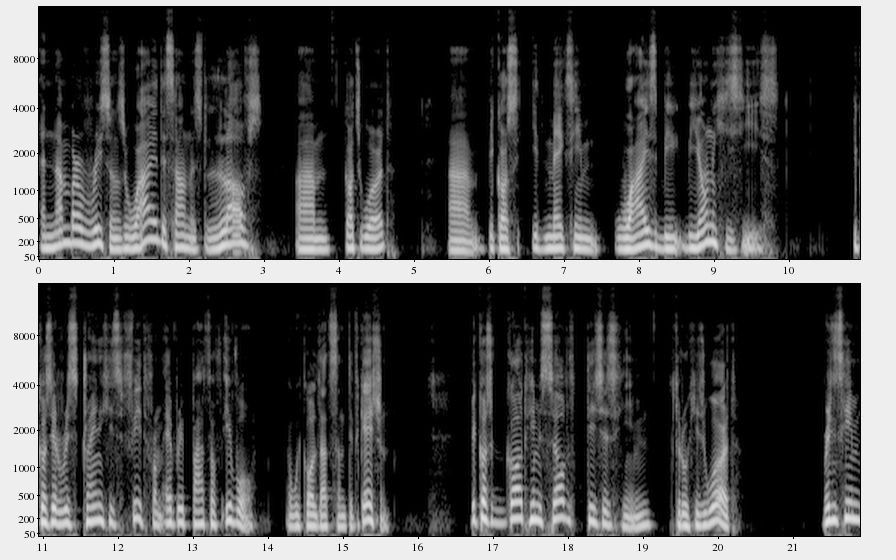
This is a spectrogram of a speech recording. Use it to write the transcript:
a number of reasons why the psalmist loves um, God's word um, because it makes him wise be, beyond his years, because it restrains his feet from every path of evil, and we call that sanctification. Because God Himself teaches him through His Word, brings him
